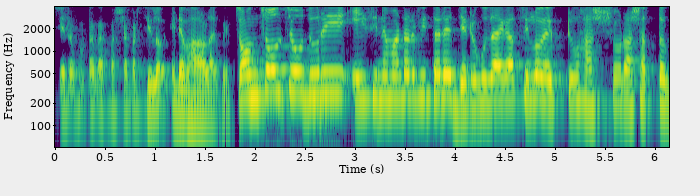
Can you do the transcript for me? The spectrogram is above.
সেরকম একটা ব্যাপার স্যাপার ছিল এটা ভালো লাগবে। চঞ্চল চৌধুরী এই সিনেমাটার ভিতরে যেটুকু জায়গা ছিল একটু হাস্য রসাত্মক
